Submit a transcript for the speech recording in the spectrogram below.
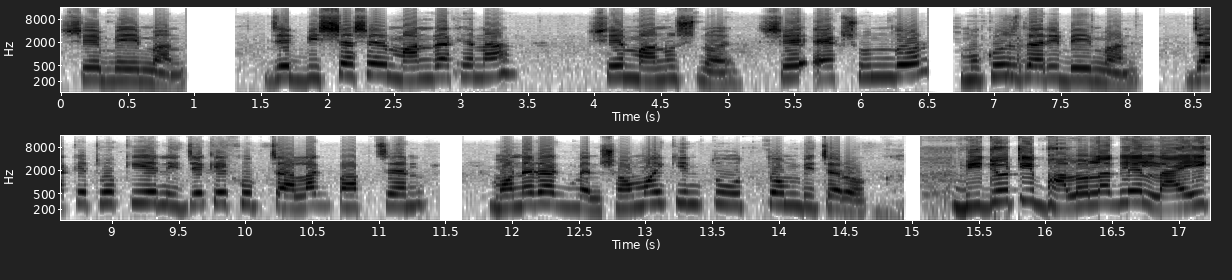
সে বেঈমান। যে বিশ্বাসের মান রাখে না, সে মানুষ নয়, সে এক সুন্দর মুখোশধারী বেঈমান। যাকে ঠকিয়ে নিজেকে খুব চালাক ভাবছেন মনে রাখবেন, সময় কিন্তু উত্তম বিচারক। ভিডিওটি ভালো লাগলে লাইক,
